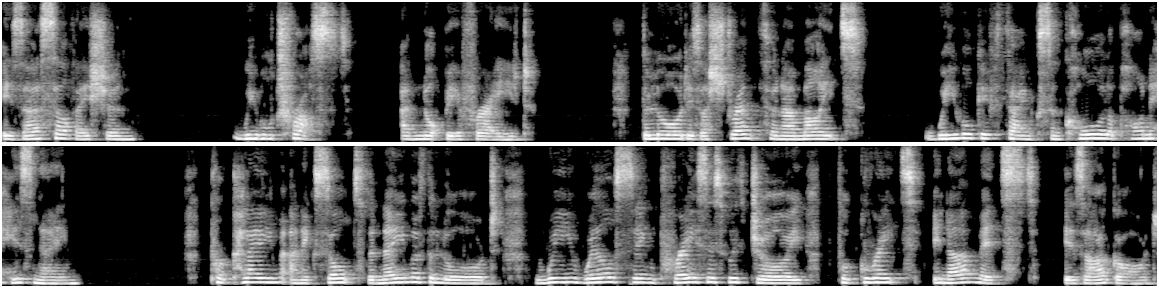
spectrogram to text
is our salvation. We will trust and not be afraid. The Lord is our strength and our might. We will give thanks and call upon his name. Proclaim and exalt the name of the Lord. We will sing praises with joy, for great in our midst is our God.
